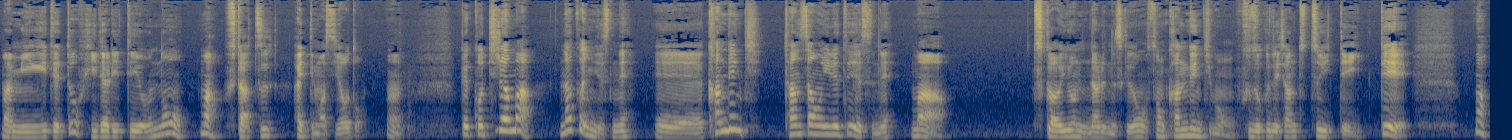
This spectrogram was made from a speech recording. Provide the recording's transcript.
まあ、右手と左手用の、まあ、2つ入ってますよと、うん、でこちらまあ中にですね、えー乾電池炭酸を入れてですねまあ使うようになるんですけどもその乾電池も付属でちゃんとついていてまあ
